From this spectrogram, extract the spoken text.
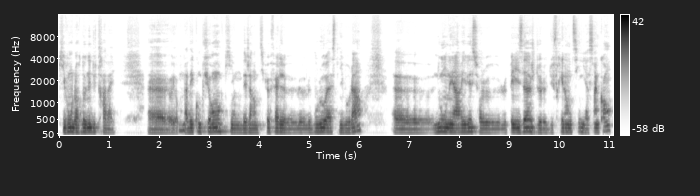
qui vont leur donner du travail. Euh, on a des concurrents qui ont déjà un petit peu fait le, le, boulot à ce niveau-là. Euh, nous, on est arrivé sur le, le paysage de, du freelancing il y a cinq ans.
